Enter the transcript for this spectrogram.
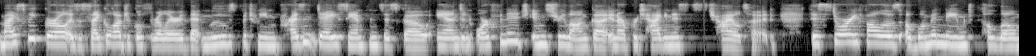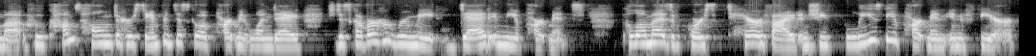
My Sweet Girl is a psychological thriller that moves between present day San Francisco and an orphanage in Sri Lanka in our protagonist's childhood. This story follows a woman named Paloma who comes home to her San Francisco apartment one day to discover her roommate dead in the apartment. Paloma is, of course, terrified and she flees the apartment in fear.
